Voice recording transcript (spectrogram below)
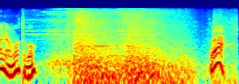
Oh no, multiple. Ah!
